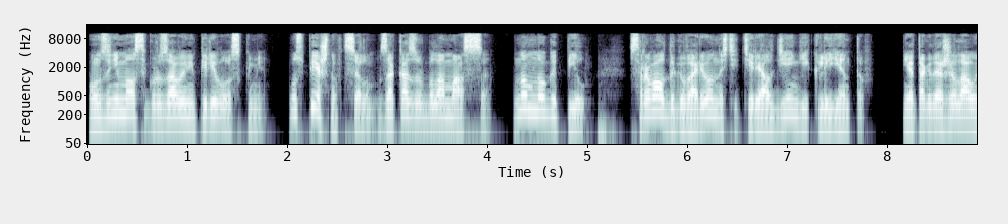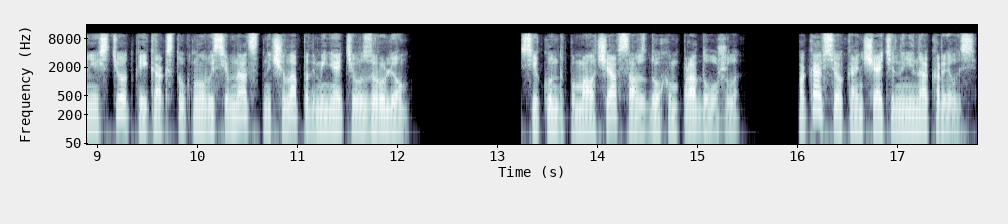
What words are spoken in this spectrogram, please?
Он занимался грузовыми перевозками. Успешно в целом, заказов была масса, но много пил. Срывал договоренности, терял деньги и клиентов. Я тогда жила у них с теткой, и как стукнуло 18, начала подменять его за рулем. Секунду помолчав, со вздохом продолжила. Пока все окончательно не накрылось.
